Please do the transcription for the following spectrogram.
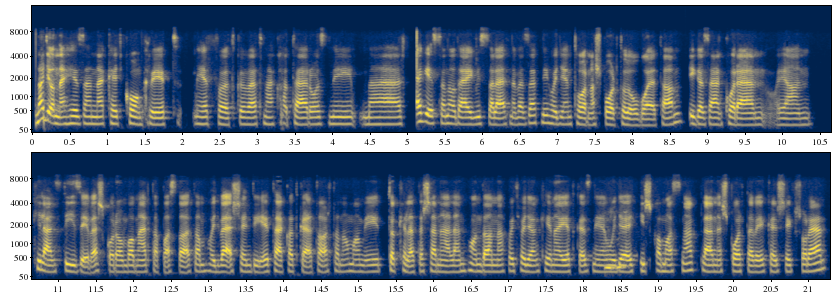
Nagyon nehéz ennek egy konkrét mérföldkövet meghatározni, mert egészen odáig vissza lehetne vezetni, hogy én tornasportoló voltam. Igazán korán olyan 9-10 éves koromban már tapasztaltam, hogy versenydiétákat kell tartanom, ami tökéletesen ellentmond annak, hogy hogyan kéne étkeznie mm-hmm. ugye egy kis kamasznak, pláne sporttevékenység során.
